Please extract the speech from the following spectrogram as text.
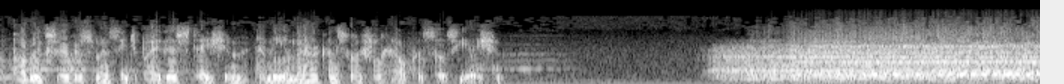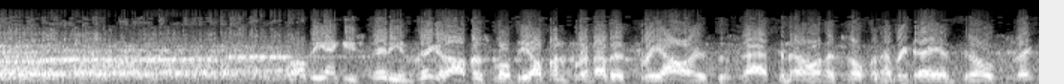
A public service message by this station and the American Social Health Association. Well, the Yankee Stadium ticket office will be open for another three hours this afternoon. It's open every day until 6,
